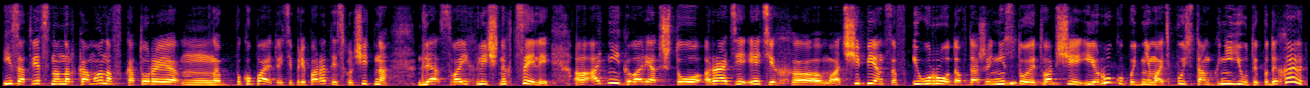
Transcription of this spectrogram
и, соответственно, наркоманов, которые покупают эти препараты исключительно для своих личных целей. А, одни говорят, что ради этих э, отщепенцев и уродов даже не стоит вообще и руку поднимать, пусть там гниют и подыхают.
